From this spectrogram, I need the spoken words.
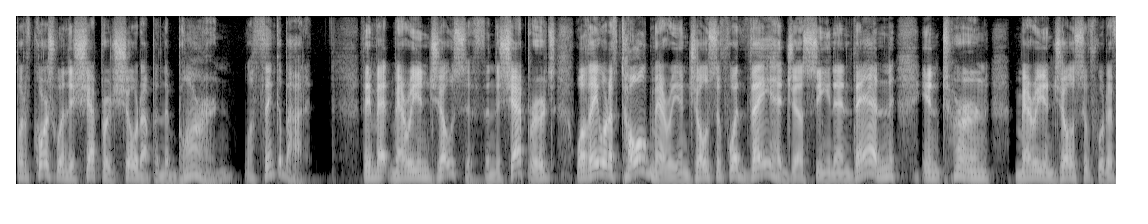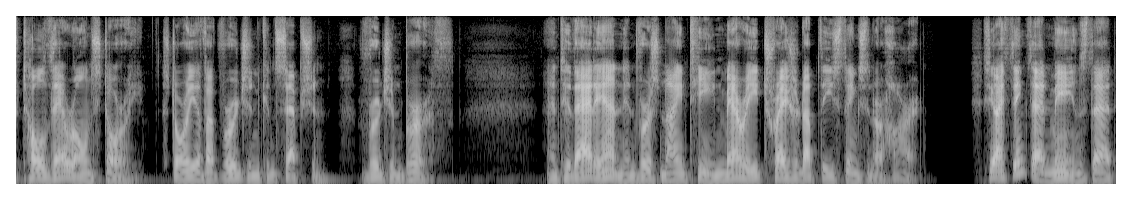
But of course, when the shepherds showed up in the barn, well, think about it. They met Mary and Joseph, and the shepherds, well, they would have told Mary and Joseph what they had just seen. And then, in turn, Mary and Joseph would have told their own story story of a virgin conception, virgin birth. And to that end, in verse 19, Mary treasured up these things in her heart. See, I think that means that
